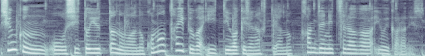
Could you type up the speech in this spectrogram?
しゅんくんを推しと言ったのはあのこのタイプがいいっていうわけじゃなくてあの完全に面が良いからです。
